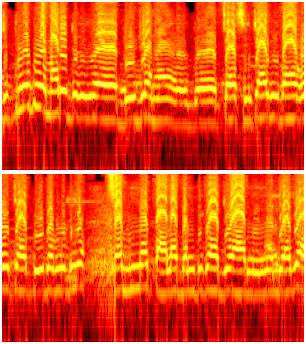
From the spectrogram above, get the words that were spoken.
जितने भी हमारे डिवीज़न है चाहे सिंचाई विभाग हो चाहे पीडब्ल्यू हो सब में तालाबंदी का जो आज निर्णय लिया गया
